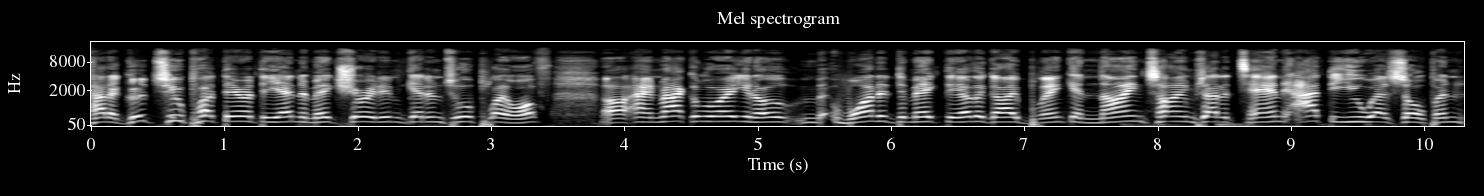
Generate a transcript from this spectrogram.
Had a good two putt there at the end to make sure he didn't get into a playoff. Uh, and McIlroy, you know, wanted to make the other guy blink, and nine times out of ten at the U.S. Open,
